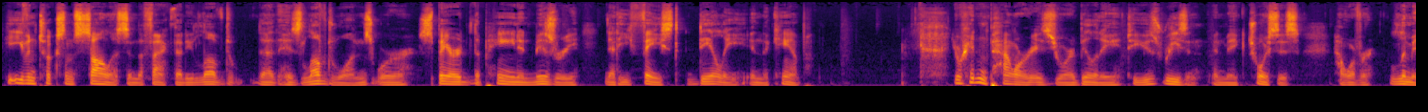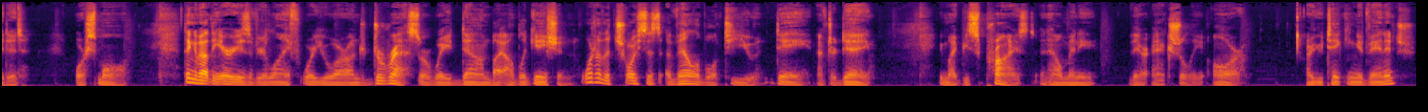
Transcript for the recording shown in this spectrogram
He even took some solace in the fact that he loved that his loved ones were spared the pain and misery that he faced daily in the camp. Your hidden power is your ability to use reason and make choices, however limited or small. Think about the areas of your life where you are under duress or weighed down by obligation. What are the choices available to you day after day? You might be surprised at how many there actually are. Are you taking advantage?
